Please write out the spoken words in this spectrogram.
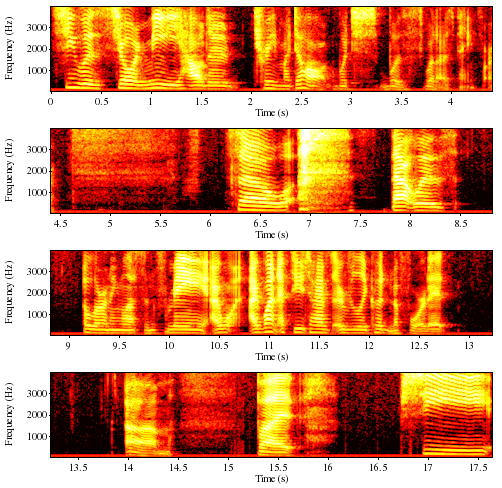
she was showing me how to train my dog which was what I was paying for. So that was a learning lesson for me. I went I went a few times I really couldn't afford it. Um but she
